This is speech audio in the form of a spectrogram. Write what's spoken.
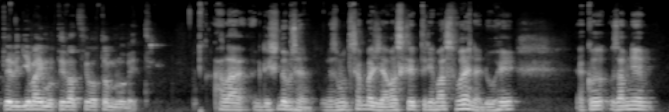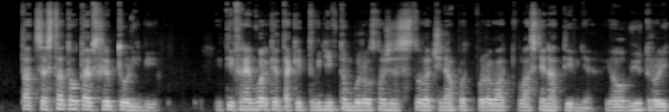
ty lidi mají motivaci o tom mluvit. Ale když dobře, vezmu třeba JavaScript, který má svoje neduhy, jako za mě ta cesta toho TypeScriptu líbí. I ty frameworky taky vidí v tom budoucnu, že se to začíná podporovat vlastně nativně. Jo, Vue 3,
